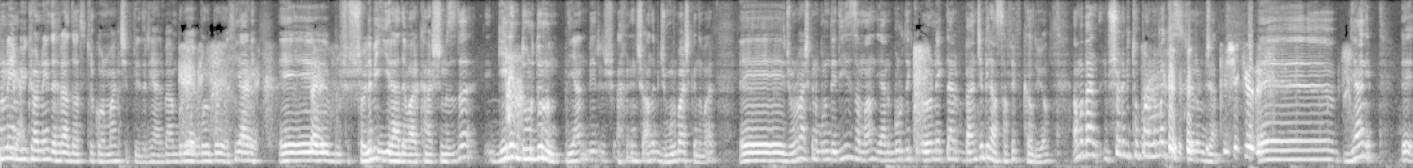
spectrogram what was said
Bunun en yani. büyük örneği de herhalde Atatürk Orman Çiftliği'dir. Yani ben buraya Evet. bu, bu- yani Evet. e, Evet. şöyle bir irade var karşınızda. Gelin durdurun diyen bir şu, şu anda bir cumhurbaşkanı var. E, Cumhurbaşkanı bunu dediği zaman yani buradaki örnekler bence biraz hafif kalıyor. Ama ben şöyle bir toparlamak istiyorum Can. Teşekkür ederim. Ee, yani e,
